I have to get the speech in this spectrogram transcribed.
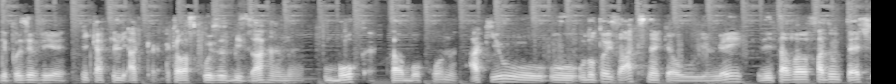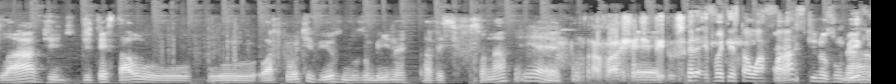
Depois ia ver ficar aquele, aqu- aquelas coisas bizarras, né? Com boca, aquela bocona. Aqui o, o, o Dr. Isaacs, né? Que é o Yangay, ele tava fazendo um teste lá de, de testar o, o. Eu acho que o antivírus no zumbi, né? Pra ver se funcionava. E é. A vasta É. antivírus. Pera, foi testar o Avast no zumbi? Não.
